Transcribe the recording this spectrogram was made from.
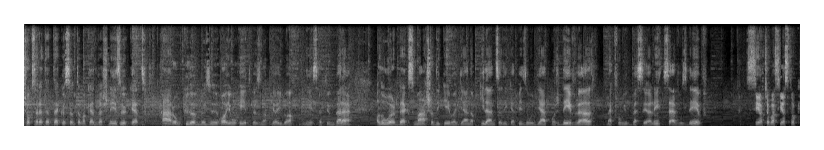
Sok szeretettel köszöntöm a kedves nézőket. Három különböző hajó hétköznapjaiba nézhetünk bele. A Lower Decks második évadjának kilencedik epizódját most Dave-vel meg fogjuk beszélni. Szervusz Dave! Szia Csaba, sziasztok!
